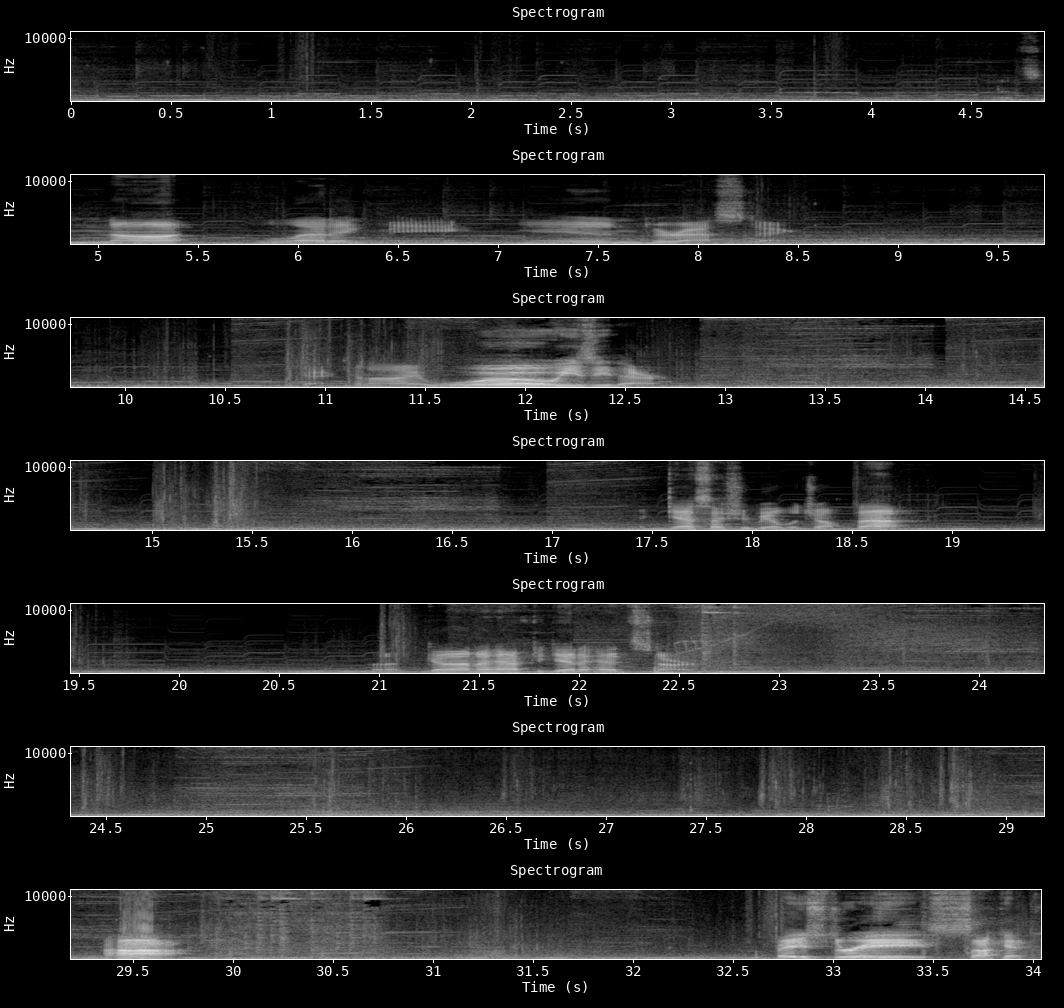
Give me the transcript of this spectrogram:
It's not letting me. Interesting. Okay, can I... Whoa, easy there. I guess I should be able to jump that. But I'm gonna have to get a head start. Aha! Phase three, suck it.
